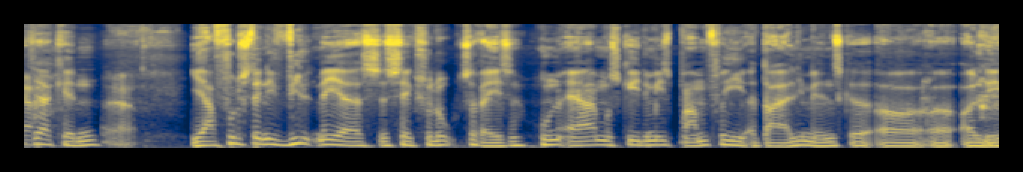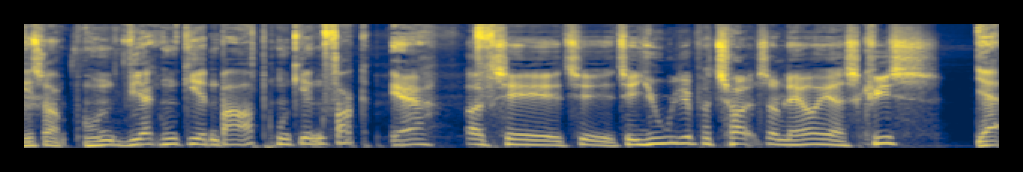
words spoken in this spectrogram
ja. jer at kende. Ja. Jeg er fuldstændig vild med jeres øh, seksolog, Therese. Hun er måske det mest bramfrie og dejlige menneske at, at, at læse om. Hun, virker, hun giver den bare op. Hun giver den fuck. ja, og til, til, til Julie på 12, som laver jeres quiz. Ja,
